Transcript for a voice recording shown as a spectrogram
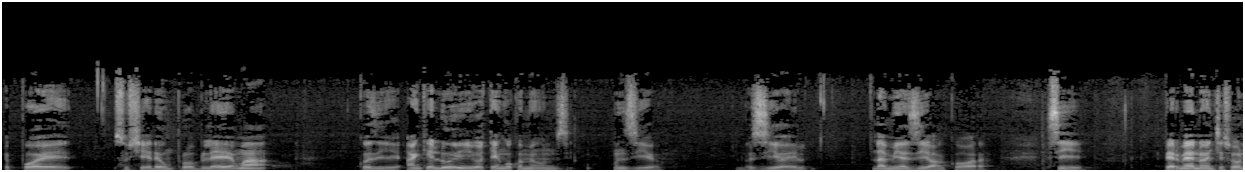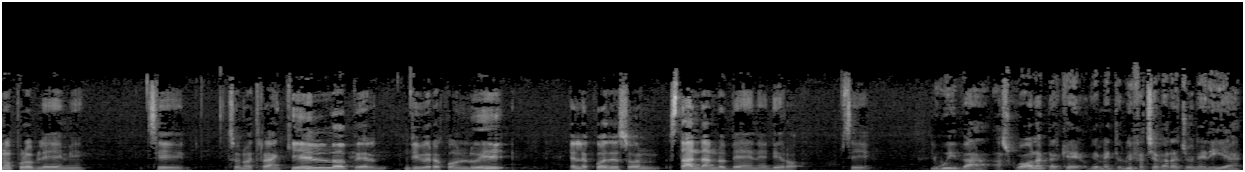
e poi succede un problema, così anche lui io tengo come un zio. Un zio. Lo zio è la mia zio ancora sì, per me non ci sono problemi. Sì, sono tranquillo per vivere con lui e le cose son, stanno andando bene, dirò. Sì. Lui va a scuola perché ovviamente lui faceva ragioneria.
